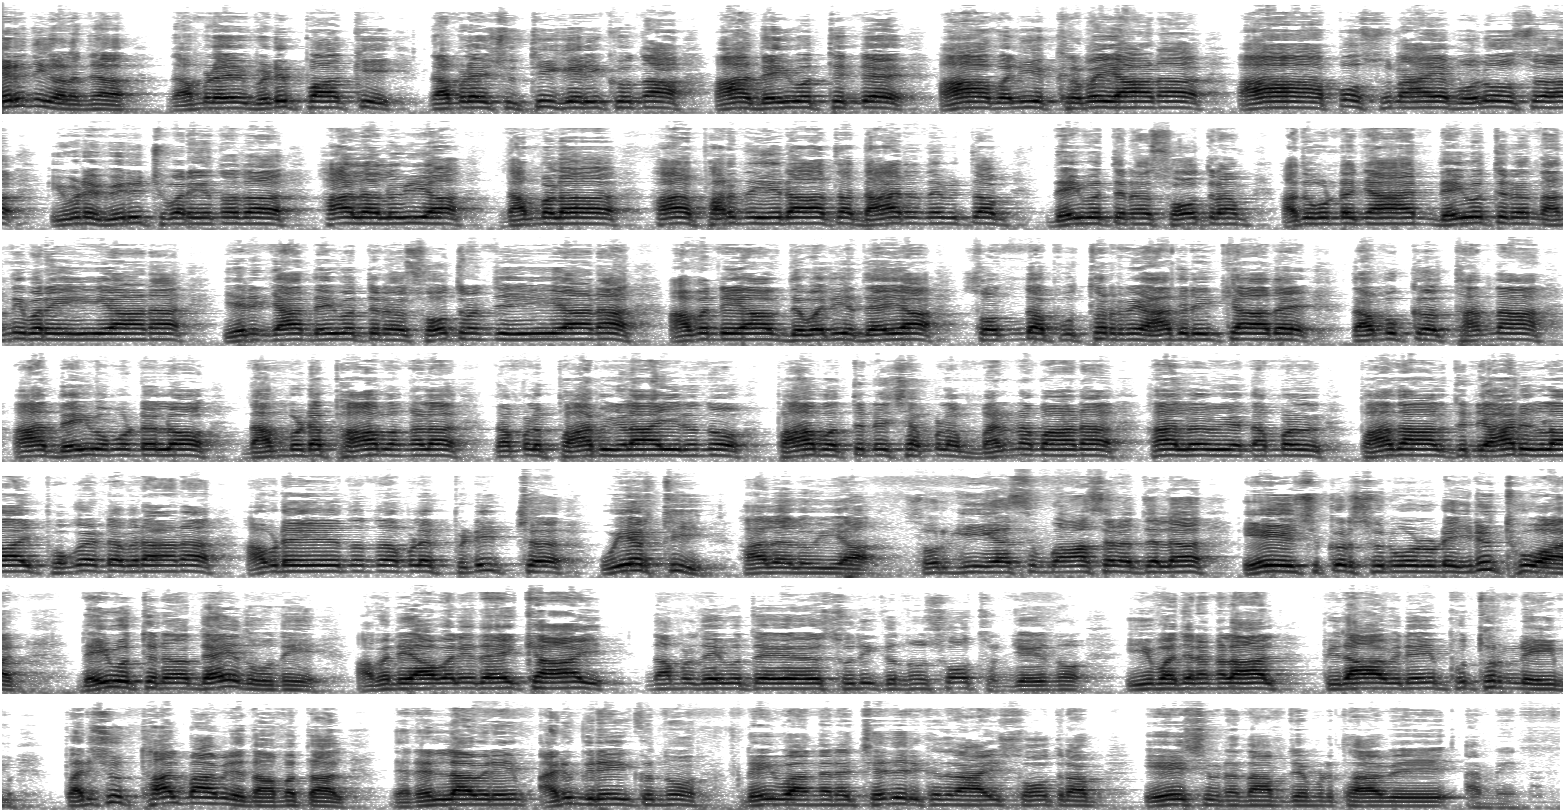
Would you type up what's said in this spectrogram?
എറിഞ്ഞു കളഞ്ഞ് നമ്മളെ വെടിപ്പാക്കി നമ്മളെ ശുദ്ധീകരിക്കുന്ന ആ ദൈവത്തിന്റെ ആ വലിയ കൃപയാണ് ആ അപ്പോസ്തലനായ പോലോസ് ഇവിടെ വിരിച്ചു പറയുന്നത്. ഹാലലുയ നമ്മൾ പറഞ്ഞു തീരാത്ത ദാന നിമിത്തം ദൈവത്തിന് സ്വോത്രം അതുകൊണ്ട് ഞാൻ ദൈവത്തിന് നന്ദി പറയുകയാണ്. ഞാൻ ദൈവത്തിന് സ്വോത്രം ചെയ്യുകയാണ്. അവന്റെ ആ വലിയ ദയ സ്വന്തം പുത്രനെ ആദരിക്കാതെ നമുക്ക് തന്ന ആ ദൈവമുണ്ടല്ലോ. നമ്മുടെ പാപങ്ങൾ നമ്മൾ പാപികളായിരുന്നു. പാപത്തിന്റെ ശമ്പളം മരണമാണ്. ഹല്ലേലൂയ. നമ്മൾ പാതാളത്തിന്റെ ആടുകളായി പോകേണ്ടവരാണ് അവിടെ നിന്ന് നമ്മളെ പിടിച്ച് ഉയർത്തി. ഹല്ലേലൂയ. സ്വർഗീയ സിംഹാസനത്തിൽ യേശു ക്രിസ്തുവിനോടുകൂടെ ഇരുത്തുവാൻ ദൈവത്തിന് ദയ തോന്നി. അവന്റെ ആ വലിയ ദയക്കായി നമ്മൾ ദൈവത്തെ സ്തുതിക്കുന്നു സ്വോത്രം ചെയ്യുന്നു. ഈ വചനങ്ങളാൽ പിതാവിനെയും പുത്രന്റെയും പരിശുദ്ധാത്മാവിന്റെ നാമത്താൽ ഞാൻ എല്ലാവരെയും അനുഗ്രഹിക്കുന്നു. ദൈവം അങ്ങനെ ചെയ്തിരിക്കുന്നതിനായി സ്വോത്രം യേശുവിന്റെ നാമത്തെ മൃത്താവേ അമീൻ.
